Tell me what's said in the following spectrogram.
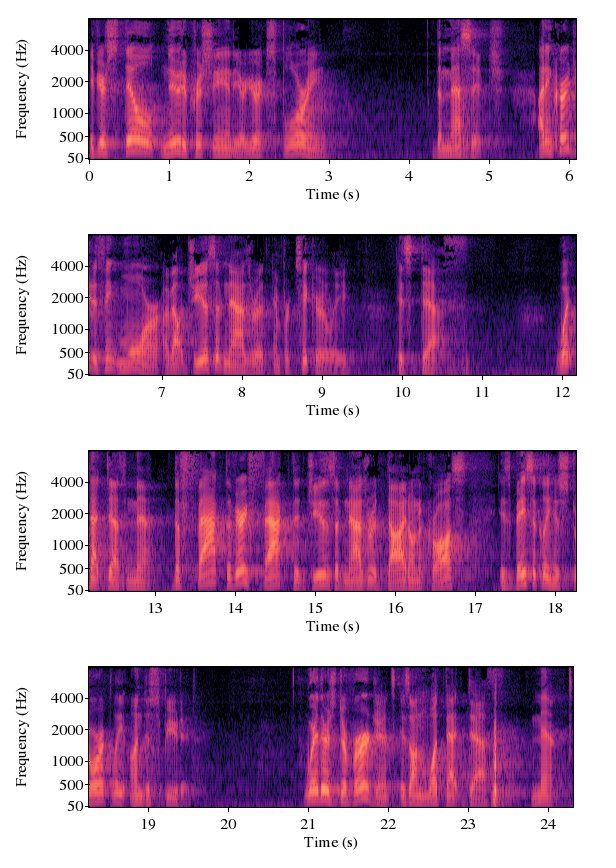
If you're still new to Christianity or you're exploring the message, I'd encourage you to think more about Jesus of Nazareth and particularly his death. What that death meant. The fact, the very fact that Jesus of Nazareth died on a cross is basically historically undisputed. Where there's divergence is on what that death meant.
